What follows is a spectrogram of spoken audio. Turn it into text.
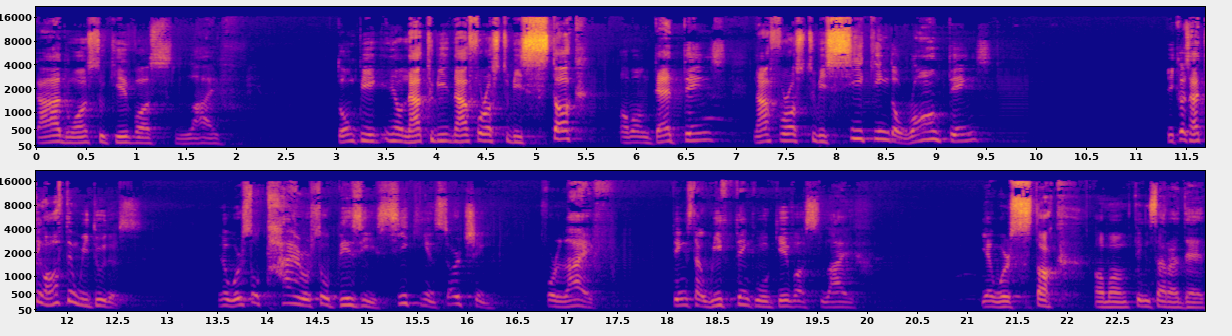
God wants to give us life. Don't be, you know, not to be, not for us to be stuck among dead things, not for us to be seeking the wrong things. Because I think often we do this. You know, we're so tired, we're so busy seeking and searching for life, things that we think will give us life yet we're stuck among things that are dead.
